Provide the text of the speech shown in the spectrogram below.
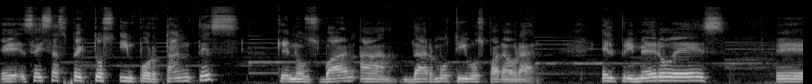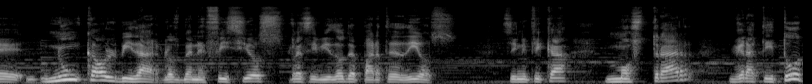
eh, seis aspectos importantes que nos van a dar motivos para orar. El primero es eh, nunca olvidar los beneficios recibidos de parte de Dios. Significa mostrar gratitud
